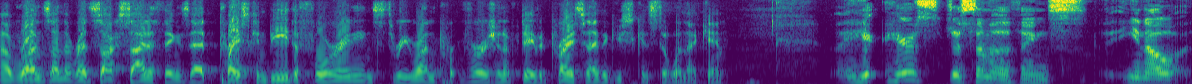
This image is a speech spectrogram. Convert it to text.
uh, runs on the Red Sox side of things that Price can be the four innings, three run pr- version of David Price, and I think you can still win that game. Here, here's just some of the things, you know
